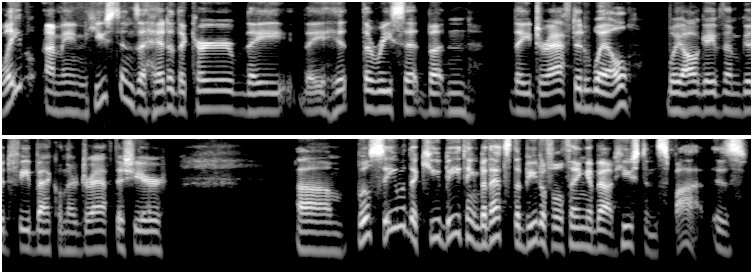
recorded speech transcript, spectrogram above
Leave i mean houston's ahead of the curve. They they hit the reset button. They drafted well. We all gave them good feedback on their draft this year. Um we'll see with the qb thing but that's the beautiful thing about houston's spot is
